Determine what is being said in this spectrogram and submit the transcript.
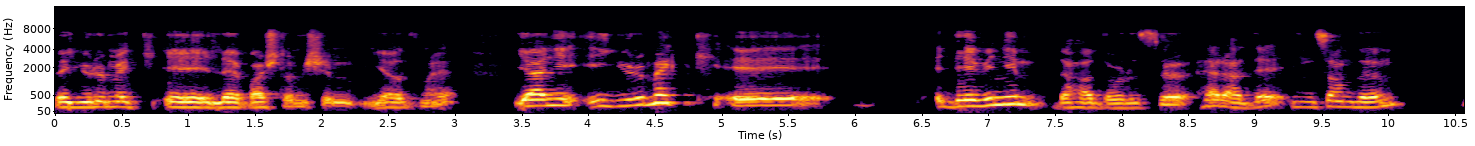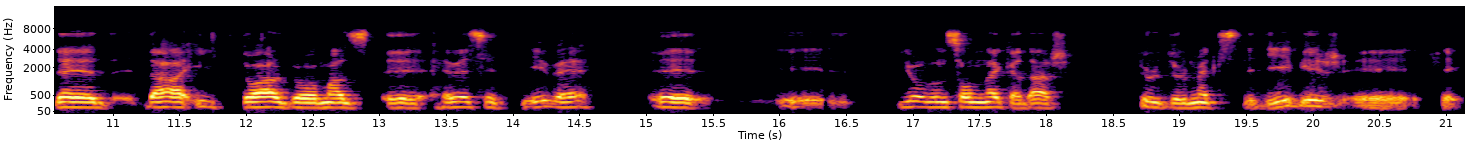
ve yürümekle başlamışım yazmaya. Yani e, yürümek e, devinim daha doğrusu herhalde insanlığın de daha ilk doğar doğmaz e, heves ettiği ve e, e, yolun sonuna kadar sürdürmek istediği bir e, şey,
